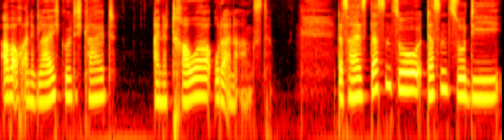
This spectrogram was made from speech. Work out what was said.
aber auch eine Gleichgültigkeit, eine Trauer oder eine Angst. Das heißt, das sind so, das sind so die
